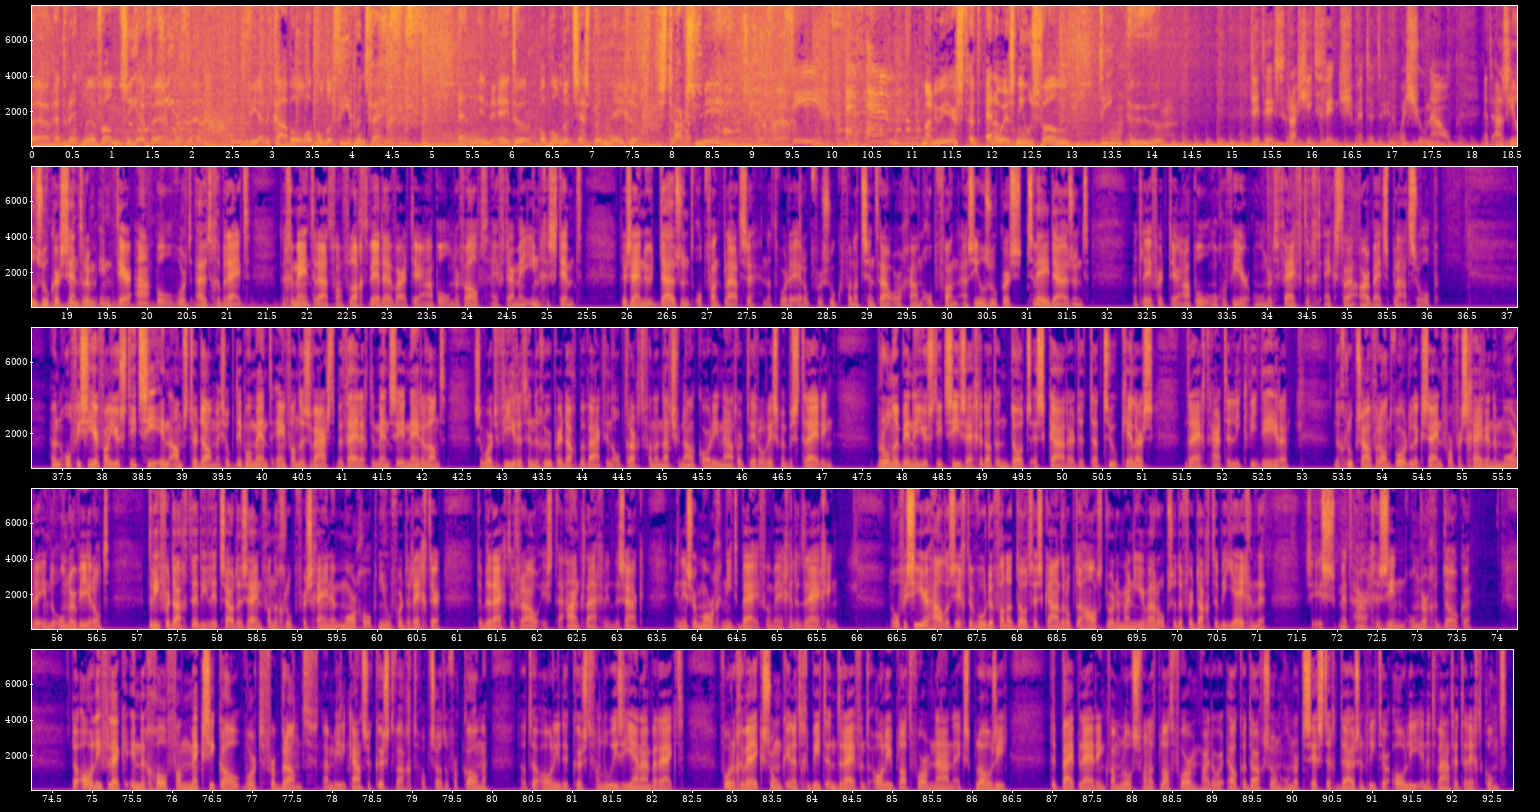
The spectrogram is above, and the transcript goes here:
zover het ritme van ZFM. Via de kabel op 104.5. En in de ether op 106.9. Straks meer. ZFM. Maar nu eerst het NOS nieuws van 10 uur. Dit is Rachid Finch met het NOS Journaal. Het asielzoekerscentrum in Ter Apel wordt uitgebreid. De gemeenteraad van Vlachtwedde, waar Ter Apel onder valt, heeft daarmee ingestemd. Er zijn nu duizend opvangplaatsen en dat worden er op verzoek van het Centraal Orgaan Opvang Asielzoekers 2000. Het levert Ter Apel ongeveer 150 extra arbeidsplaatsen op. Een officier van justitie in Amsterdam is op dit moment een van de zwaarst beveiligde mensen in Nederland. Ze wordt 24 uur per dag bewaakt in opdracht van de Nationaal Coördinator Terrorismebestrijding. Bronnen binnen justitie zeggen dat een doodseskader, de Tattoo Killers, dreigt haar te liquideren. De groep zou verantwoordelijk zijn voor verscheidene moorden in de onderwereld. Drie verdachten die lid zouden zijn van de groep verschijnen morgen opnieuw voor de rechter. De bedreigde vrouw is de aanklager in de zaak en is er morgen niet bij vanwege de dreiging. De officier haalde zich de woede van het doodseskader op de hals door de manier waarop ze de verdachte bejegende. Ze is met haar gezin ondergedoken. De olievlek in de Golf van Mexico wordt verbrand. De Amerikaanse kustwacht hoopt zo te voorkomen dat de olie de kust van Louisiana bereikt. Vorige week zonk in het gebied een drijvend olieplatform na een explosie. De pijpleiding kwam los van het platform, waardoor elke dag zo'n 160.000 liter olie in het water terechtkomt.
